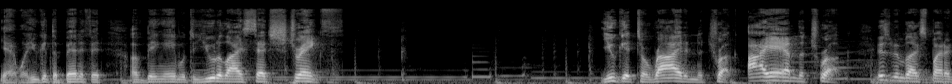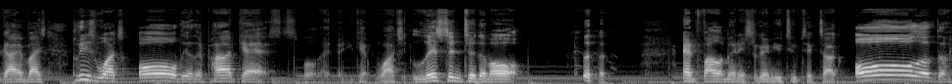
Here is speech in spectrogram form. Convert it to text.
Yeah, well, you get the benefit of being able to utilize said strength. You get to ride in the truck. I am the truck. This has been Black Spider Guy Advice. Please watch all the other podcasts. Well, uh, you can't watch it, listen to them all. and follow me on Instagram, YouTube, TikTok, all of the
